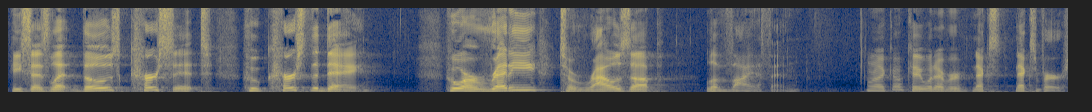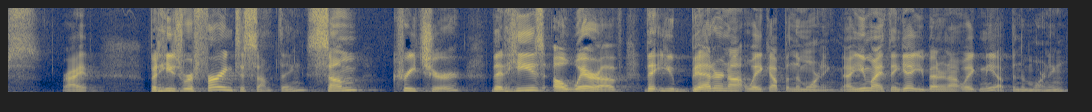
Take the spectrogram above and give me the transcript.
he says, Let those curse it who curse the day, who are ready to rouse up Leviathan. We're like, okay, whatever. Next, next verse, right? but he's referring to something, some creature that he's aware of that you better not wake up in the morning. Now, you might think, yeah, you better not wake me up in the morning.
